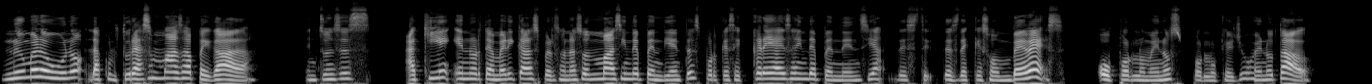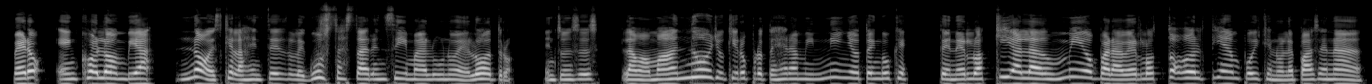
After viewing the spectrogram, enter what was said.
Número uno, la cultura es más apegada. Entonces, aquí en Norteamérica las personas son más independientes porque se crea esa independencia desde, desde que son bebés, o por lo menos por lo que yo he notado. Pero en Colombia, no, es que la gente le gusta estar encima el uno del otro. Entonces, la mamá, no, yo quiero proteger a mi niño, tengo que tenerlo aquí al lado mío para verlo todo el tiempo y que no le pase nada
